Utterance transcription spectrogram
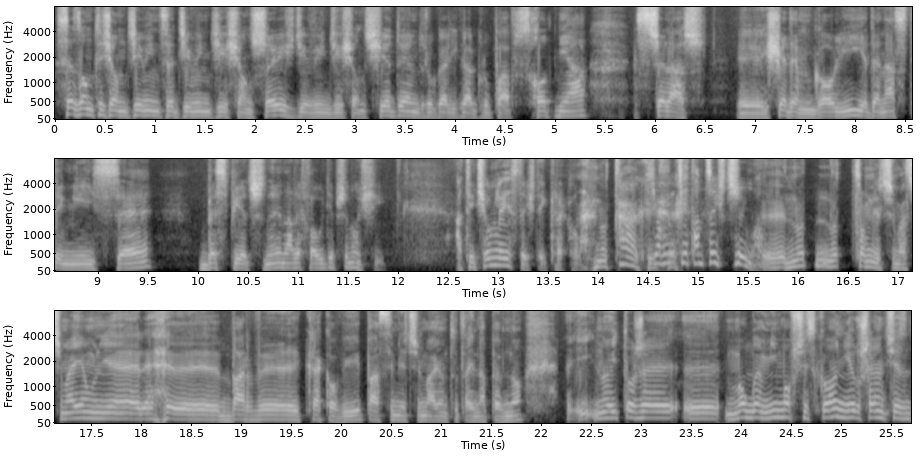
Sezon 1996-97, druga liga grupa wschodnia. Strzelasz 7 goli, 11 miejsce, bezpieczny, no ale chwały nie przynosi. A ty ciągle jesteś w tej Krakowie. No tak. Ciągle cię tam coś trzyma. E, No, no co mnie trzyma? Trzymają mnie e, barwy Krakowi, pasy mnie trzymają tutaj na pewno. No i to, że e, mogłem mimo wszystko, nie ruszając się z,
